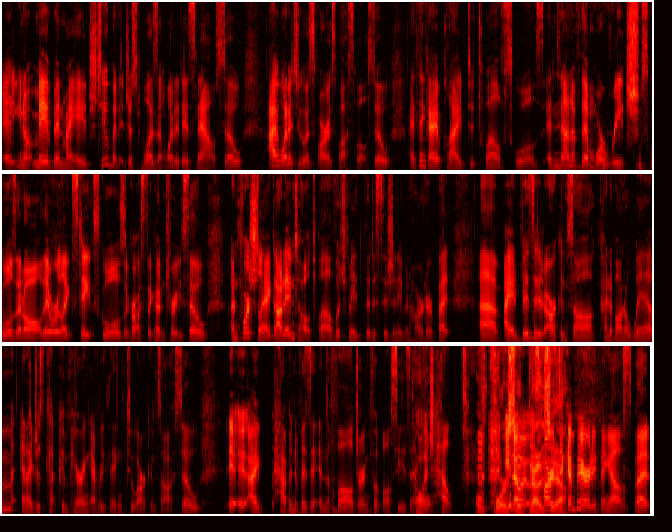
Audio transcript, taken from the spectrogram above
eh, you know, it may have been my age too, but it just wasn't what it is now. So I wanted to go as far as possible. So I think I applied to 12 schools, and none of them were reach schools at all. They were like state schools across the country. So unfortunately, I got into all 12, which made the decision even harder. But um, I had visited Arkansas kind of on a whim, and I just kept comparing everything to Arkansas. So it, it- I happened to visit in the fall during football season, which Oh, helped. of course you know, it it, does, was hard yeah. to compare anything else, but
